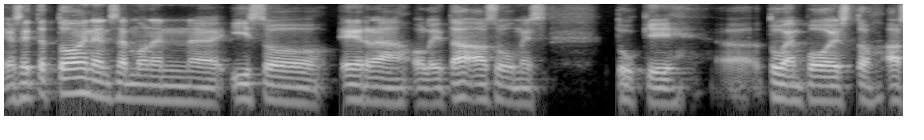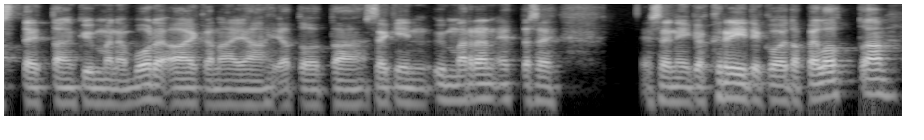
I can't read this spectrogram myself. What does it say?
Ja sitten toinen semmoinen iso erä oli tämä asumistuki, tuen poisto asteittain kymmenen vuoden aikana, ja, ja tota, sekin ymmärrän, että se, se niin kriitikoita pelottaa,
